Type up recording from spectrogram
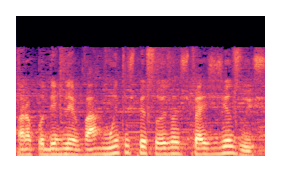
para poder levar muitas pessoas aos pés de Jesus.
